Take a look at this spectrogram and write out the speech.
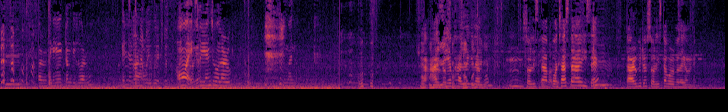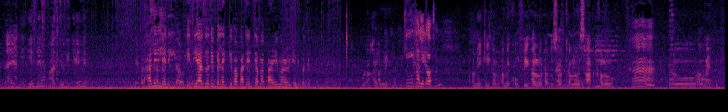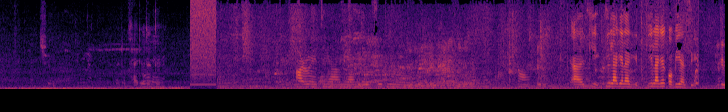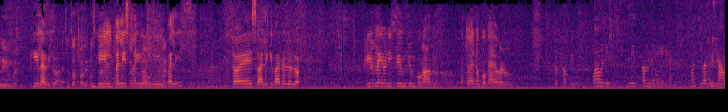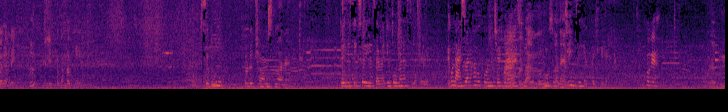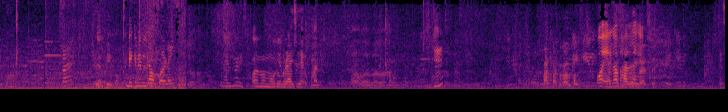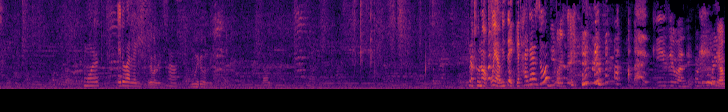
তেনেকৈ একদম দিলোঁ আৰু। অঁ এক্সপিৰিয়েঞ্চ হ'ল আৰু। আজিয়ে ভাল লাগিলে চল্লিছটা পঞ্চাছটা আহিছে। তাৰ ভিতৰত চল্লিছটা কৰিব লাগে মানে। ভাল লাগিলে দেই এতিয়া যদি বেলেগ কিবা পাতে তেতিয়া মই পাৰিম আৰু এতিয়া দিবলৈ। কি খালি কচোন? আমি কি খালো আমি কফি খালো তাৰপিছত খালো চাট খালো। হা। আৰু নাই এতিয়া আমি আহিলোঁ কি কি লাগে লাগে কি লাগে কবি আজি? কি লাগিব? নীল পালিচ লাগিব নীল পালিচ। তই ছোৱালী কিবা এটা লৈ ল। ক্ৰীম লাগিব নেকি ক্ৰীম ক্ৰীম বগা হবি তই এনেও বগাই বাৰু। তথাপিও। ৱাও লিপ লিপ পাম নে সেইকেইটা? মই কিবা কিবি চাওঁগে অ'কে। ফোনটো চাৰ্জ লোৱা নাই। টুৱেণ্টি ছিক্স হৈ আছে টুৱেণ্টি ফ'ৰ মান আছিলে চাগে। একো নাই চোৱা নহয় মোৰ ফোন চেক কৰা নাই চোৱা। লাগিছে মূৰটো ঘূৰাইছে হুম? টকা অঁ এনেকুৱা ভাল লাগে আছে মোৰ এইটো ভাল লাগিছে। নাথো ন ঐ আমি যে একে ঠাইতে আছো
